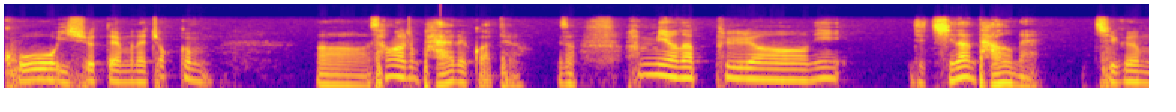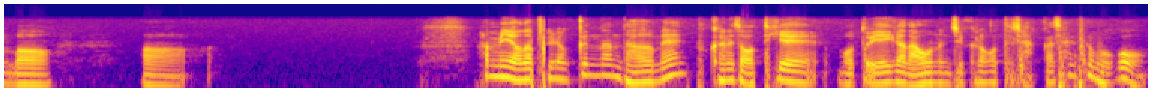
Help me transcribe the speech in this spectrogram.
그 이슈 때문에 조금 어, 상황을 좀 봐야 될 것 같아요. 그래서 한미연합 훈련이 이제 지난 다음에 지금 뭐 어, 한미연합훈련 끝난 다음에 북한에서 어떻게 뭐 또 얘기가 나오는지 그런 것들 잠깐 살펴보고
